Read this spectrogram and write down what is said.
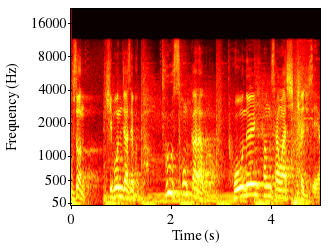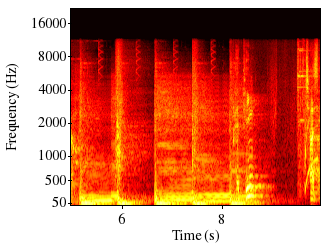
우선 기본 자세부터 두 손가락으로 돈을 형상화 시켜주세요. 배팅 자세.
